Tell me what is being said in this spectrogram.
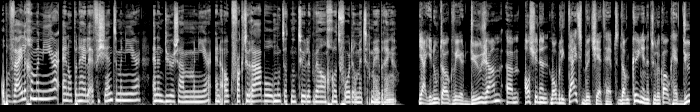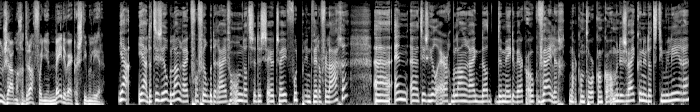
Op een veilige manier en op een hele efficiënte manier en een duurzame manier. En ook facturabel moet dat natuurlijk wel een groot voordeel met zich meebrengen. Ja, je noemt ook weer duurzaam. Um, als je een mobiliteitsbudget hebt, dan kun je natuurlijk ook het duurzame gedrag van je medewerkers stimuleren. Ja, ja, dat is heel belangrijk voor veel bedrijven, omdat ze de CO2-footprint willen verlagen. Uh, en uh, het is heel erg belangrijk dat de medewerker ook veilig naar kantoor kan komen. Dus wij kunnen dat stimuleren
